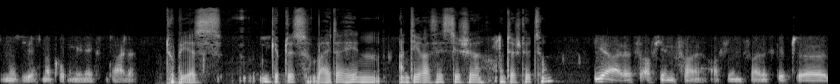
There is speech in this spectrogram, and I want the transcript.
muss ich erstmal gucken die nächsten Tage. Tobias, gibt es weiterhin antirassistische Unterstützung? Ja, das auf jeden Fall, auf jeden Fall. Es gibt äh,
